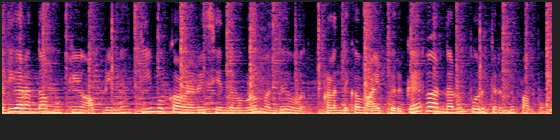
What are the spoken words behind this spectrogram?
அதிகாரம் தான் முக்கியம் அப்படின்னு திமுகவினரை சேர்ந்தவங்களும் வந்து கலந்துக்க வாய்ப்பு இருக்கு. இருந்தாலும் பொறுத்திருந்து பார்ப்போம்.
